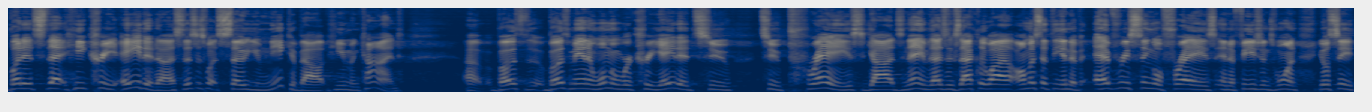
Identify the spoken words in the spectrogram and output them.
but it's that he created us. This is what's so unique about humankind. Uh, both, both man and woman were created to to praise God's name. That's exactly why, almost at the end of every single phrase in Ephesians 1, you'll see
